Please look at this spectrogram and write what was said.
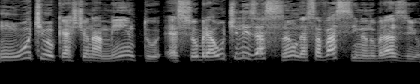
Um último questionamento é sobre a utilização dessa vacina no Brasil.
